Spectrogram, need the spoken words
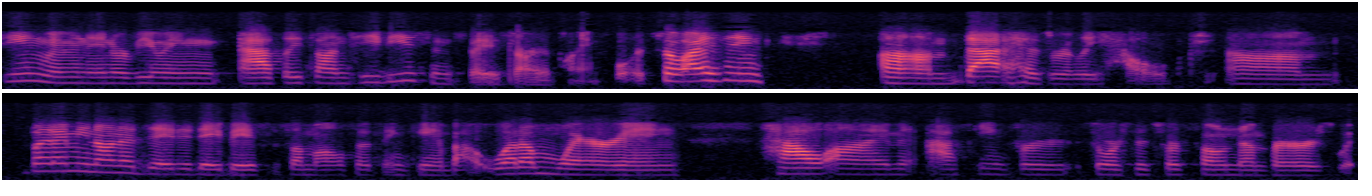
seen women interviewing athletes on TV since they started playing sports. So I think um, that has really helped. Um, but I mean, on a day to day basis, I'm also thinking about what I'm wearing, how I'm asking for sources for phone numbers, what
